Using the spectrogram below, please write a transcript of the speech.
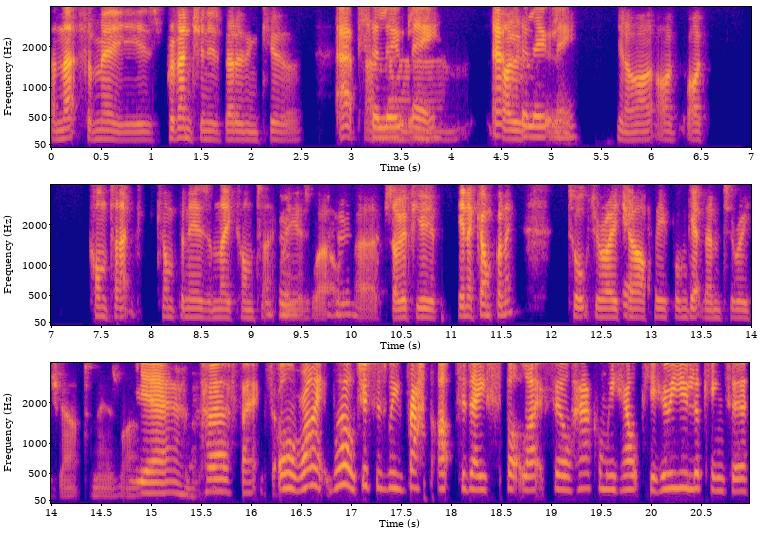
And that for me is prevention is better than cure. Absolutely. And, um, Absolutely. You know, I, I, I contact companies and they contact mm-hmm. me as well. Mm-hmm. Uh, so if you're in a company, talk to your HR yeah. people and get them to reach out to me as well. Yeah, perfect. All right. Well, just as we wrap up today's spotlight, Phil, how can we help you? Who are you looking to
